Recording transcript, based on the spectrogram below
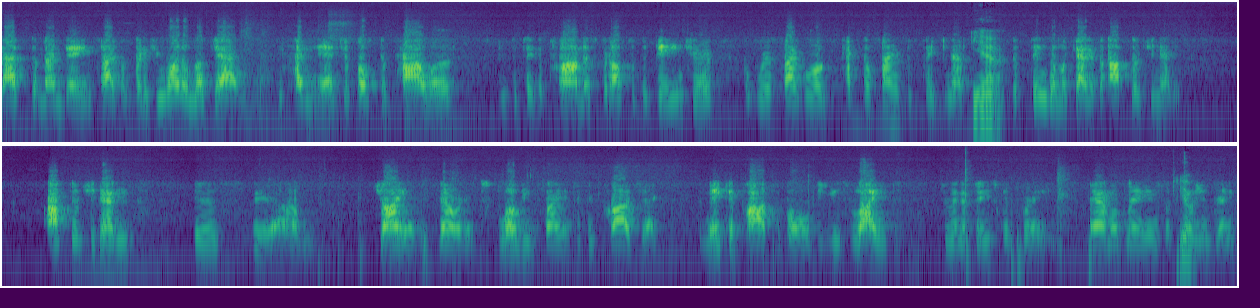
That's the mundane type of. But if you want to look at the cutting edge of both the power, you could say the promise, but also the danger of where cyborg technoscience is taking us, Yeah. the thing to look at is optogenetics. Optogenetics is the um, giant, it's now an exploding scientific project to make it possible to use light to interface with brains, mammal brains, Yep. reptilian brains.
